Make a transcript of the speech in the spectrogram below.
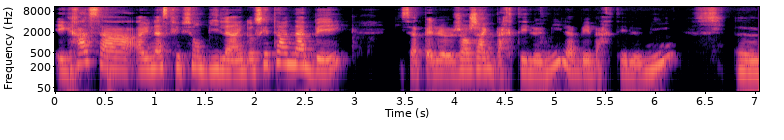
et grâce à, une inscription bilingue. Donc c'est un abbé qui s'appelle Jean-Jacques Barthélemy, l'abbé Barthélemy. Euh,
